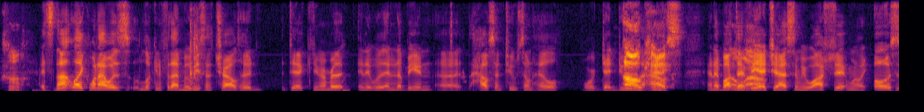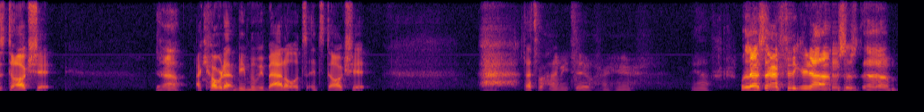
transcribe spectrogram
Huh. It's not like when I was looking for that movie since childhood, Dick. Do you remember it? And it would ended up being uh, House on Tombstone Hill or Dead Dude in the Okay. House. And I bought Oh, that wow. VHS and we watched it and we're like, oh, this is dog shit. Yeah. I covered it in B Movie Battle. It's it's dog shit. That's behind me too, right here. Yeah. Well, that's I figured out. This was um,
